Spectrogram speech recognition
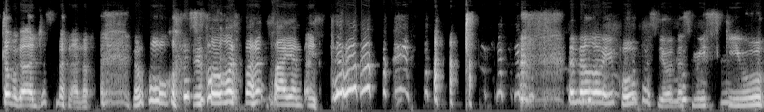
ka mag-adjust ng ano, ng focus. Yung focus parang scientist. ano ko may focus yun, tapos may skew.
